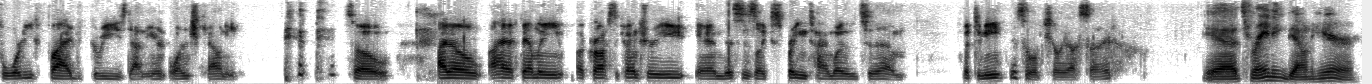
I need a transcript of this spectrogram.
45 degrees down here in Orange County. so I know I have family across the country, and this is like springtime weather to them. But to me, it's a little chilly outside. Yeah, it's raining down here.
